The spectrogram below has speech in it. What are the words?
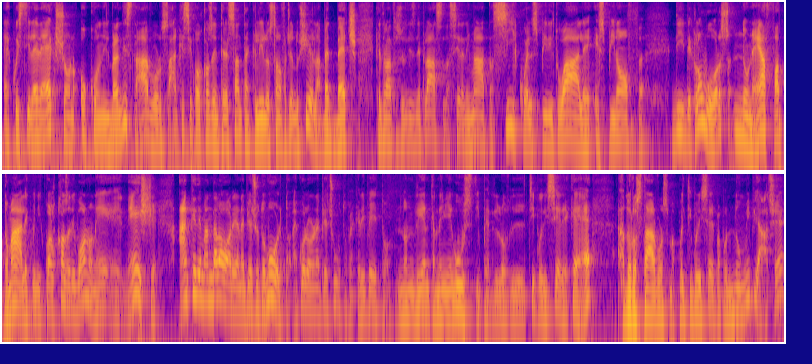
eh, questi live action o con il brand di Star Wars, anche se qualcosa di interessante anche lì lo stanno facendo uscire, la Bad Batch che l'altro su Disney Plus, la serie animata, sequel spirituale e spin-off di The Clone Wars non è affatto male, quindi qualcosa di buono ne, ne esce. Anche The Mandalorian è piaciuto molto, a me quello non è piaciuto perché, ripeto, non rientra nei miei gusti per lo, il tipo di serie che è. Adoro Star Wars, ma quel tipo di serie proprio non mi piace,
